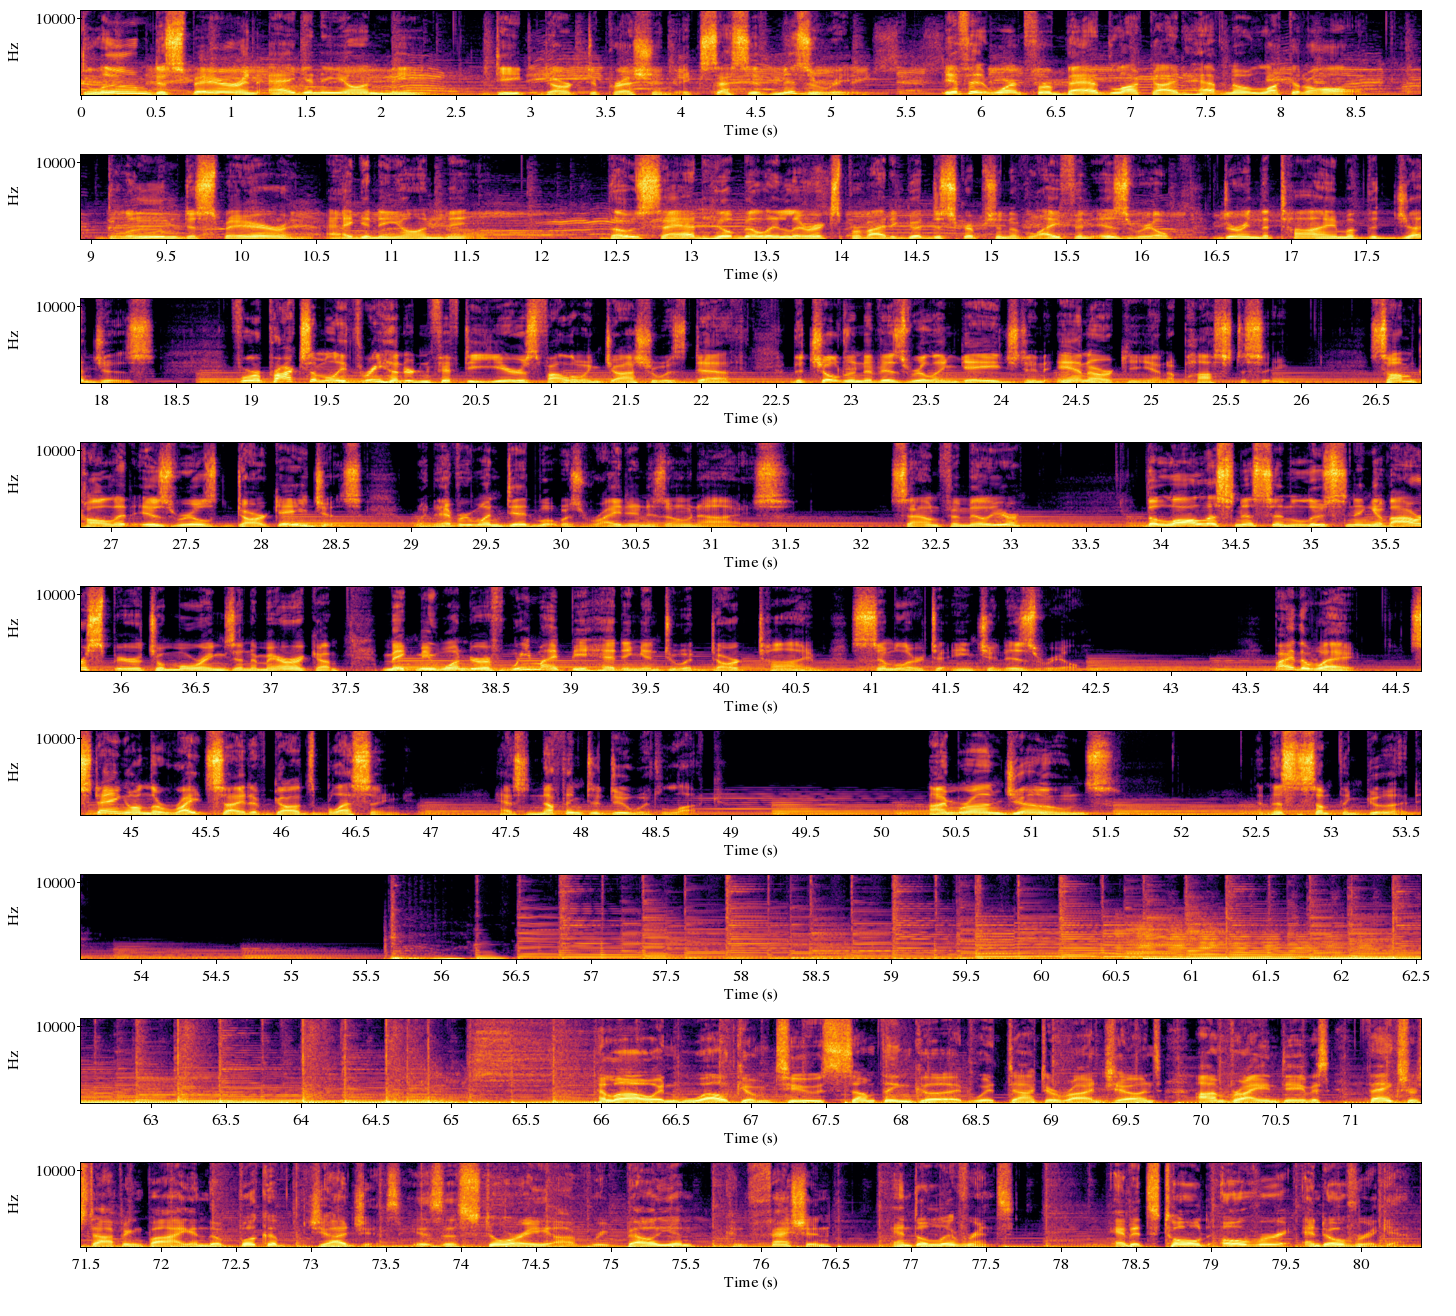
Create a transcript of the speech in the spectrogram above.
Gloom, despair, and agony on me. Deep, dark depression, excessive misery. If it weren't for bad luck, I'd have no luck at all. Gloom, despair, and agony on me. Those sad hillbilly lyrics provide a good description of life in Israel during the time of the judges. For approximately 350 years following Joshua's death, the children of Israel engaged in anarchy and apostasy. Some call it Israel's dark ages, when everyone did what was right in his own eyes. Sound familiar? The lawlessness and loosening of our spiritual moorings in America make me wonder if we might be heading into a dark time similar to ancient Israel. By the way, staying on the right side of God's blessing has nothing to do with luck. I'm Ron Jones, and this is something good. Hello and welcome to Something Good with Dr. Ron Jones. I'm Brian Davis. Thanks for stopping by. And the book of Judges is a story of rebellion, confession, and deliverance. And it's told over and over again.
